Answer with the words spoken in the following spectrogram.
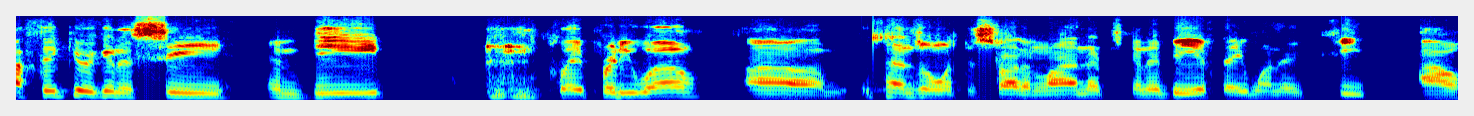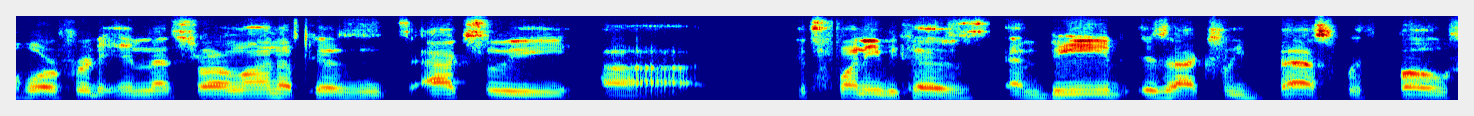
I think you're going to see Embiid play pretty well. Um, depends on what the starting lineup's going to be if they want to keep Al Horford in that starting lineup because it's actually uh, it's funny because Embiid is actually best with both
